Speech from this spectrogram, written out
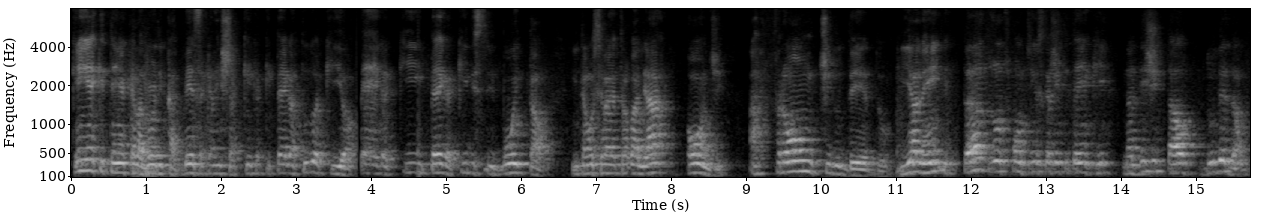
quem é que tem aquela dor de cabeça, aquela enxaqueca que pega tudo aqui, ó? Pega aqui, pega aqui, distribui e tal. Então você vai trabalhar onde? A fronte do dedo. E além de tantos outros pontinhos que a gente tem aqui na digital do dedão.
